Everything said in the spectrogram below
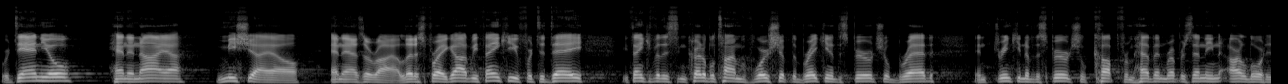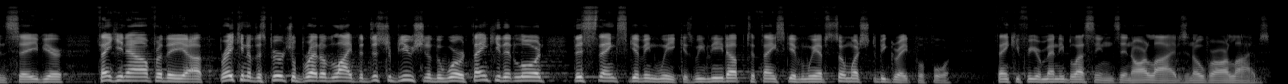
were Daniel, Hananiah, Mishael, and Azariah. Let us pray. God, we thank you for today. We thank you for this incredible time of worship, the breaking of the spiritual bread and drinking of the spiritual cup from heaven, representing our Lord and Savior. Thank you now for the uh, breaking of the spiritual bread of life, the distribution of the word. Thank you that, Lord, this Thanksgiving week, as we lead up to Thanksgiving, we have so much to be grateful for. Thank you for your many blessings in our lives and over our lives.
